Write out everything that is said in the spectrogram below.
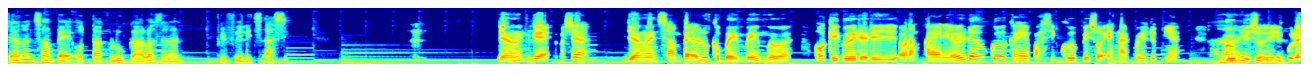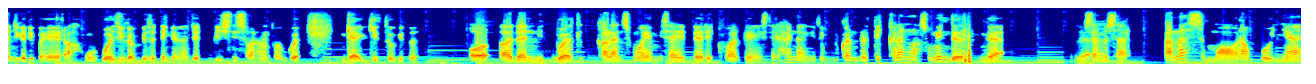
jangan sampai otak lu kalah dengan privilege asik. Jangan Gitu kayak maksudnya jangan sampai lu kebayang-bayang bahwa oke gue dari orang kaya nih udah gue kaya pasti gue besok enak kok hidupnya. Gue Ah, itu besok di bener. bulan juga dibayar. Ah gue juga besok tinggal lanjut bisnis orang tua gue. Nggak gitu gitu. Oh, eh, dan Gitu. buat kalian semua ya misalnya dari keluarga yang sederhana gitu bukan berarti kalian langsung minder nggak. Besar besar. Karena semua orang punya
